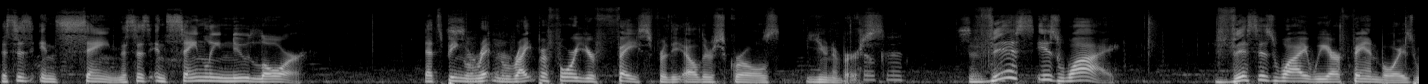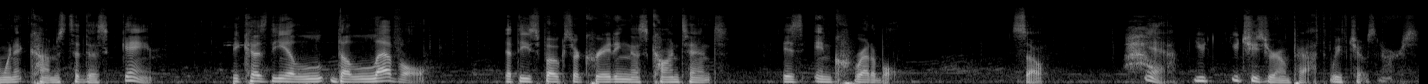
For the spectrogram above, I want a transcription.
This is insane. This is insanely new lore that's being written right before your face for the Elder Scrolls universe. So good. This is why. This is why we are fanboys when it comes to this game. Because the the level that these folks are creating this content is incredible. So, yeah, you you choose your own path. We've chosen ours.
